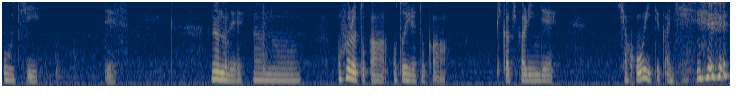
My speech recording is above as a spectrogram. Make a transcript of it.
お家です。なのであのお風呂とかおトイレとかピカピカリンでひゃほいって感じ。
